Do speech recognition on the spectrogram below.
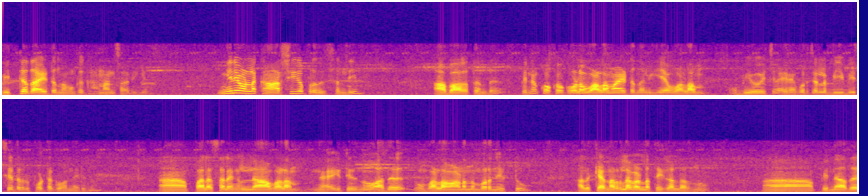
വിറ്റതായിട്ട് നമുക്ക് കാണാൻ സാധിക്കും. ഇങ്ങനെയുള്ള കാർഷിക പ്രതിസന്ധിയും ആ ഭാഗത്തുണ്ട്. പിന്നെ കൊക്കക്കോള വളമായിട്ട് നൽകിയ വളം ഉപയോഗിച്ച് അതിനെക്കുറിച്ചുള്ള ബി ബി സിയുടെ റിപ്പോർട്ടൊക്കെ വന്നിരുന്നു. പല സ്ഥലങ്ങളിലും ആ വളം ഇട്ടിരുന്നു. അത് വളമാണെന്നും പറഞ്ഞിട്ടു. അത് കിണറിലെ വെള്ളത്തിൽ കലർന്നു. പിന്നെ അത്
